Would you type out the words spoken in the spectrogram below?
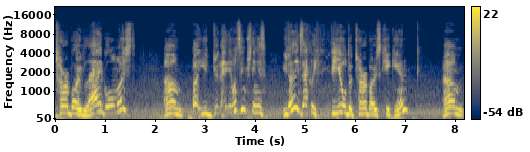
turbo lag almost. Um, but you do, what's interesting is you don't exactly feel the turbos kick in. Um,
